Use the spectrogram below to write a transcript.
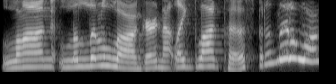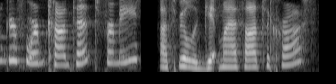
long, a little longer, not like blog posts, but a little longer form content for me uh, to be able to get my thoughts across.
